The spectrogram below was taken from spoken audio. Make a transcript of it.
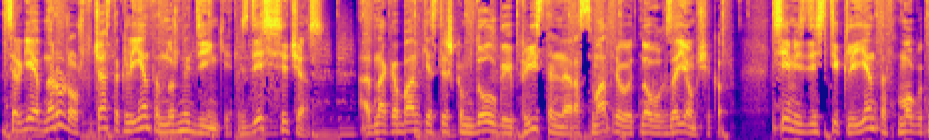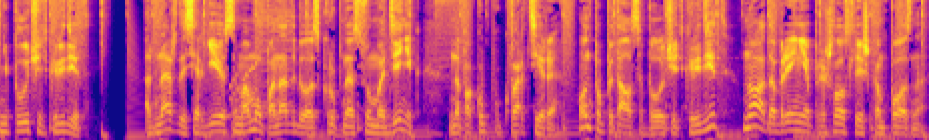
Сергей обнаружил, что часто клиентам нужны деньги, здесь и сейчас. Однако банки слишком долго и пристально рассматривают новых заемщиков. 7 из 10 клиентов могут не получить кредит. Однажды Сергею самому понадобилась крупная сумма денег на покупку квартиры. Он попытался получить кредит, но одобрение пришло слишком поздно,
